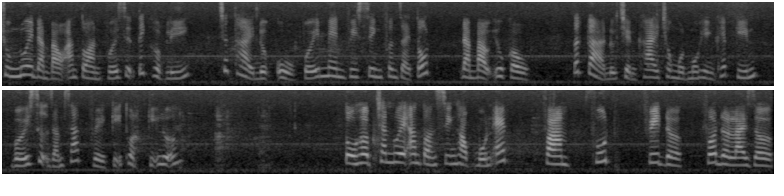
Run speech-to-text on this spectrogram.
chuồng nuôi đảm bảo an toàn với diện tích hợp lý, chất thải được ủ với men vi sinh phân giải tốt, đảm bảo yêu cầu. Tất cả được triển khai trong một mô hình khép kín với sự giám sát về kỹ thuật kỹ lưỡng. Tổ hợp chăn nuôi an toàn sinh học 4F, Farm, Food, Feeder Fertilizer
